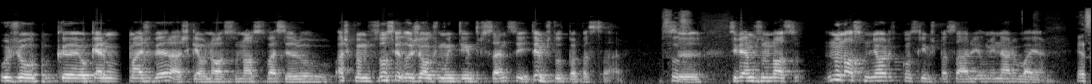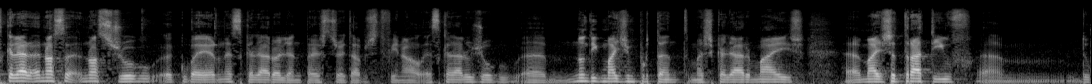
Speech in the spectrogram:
o jogo que eu quero mais ver, acho que é o nosso. O nosso vai ser o, Acho que vamos, vão ser dois jogos muito interessantes e temos tudo para passar. Se estivermos no nosso, no nosso melhor, conseguimos passar e eliminar o Bayern. É se calhar a nossa, o nosso jogo eh, com o Bayern, é se calhar olhando para estes oitavos de final, é se calhar o jogo, um, eh, não digo mais importante, mas se calhar mais, uh, mais atrativo um, do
